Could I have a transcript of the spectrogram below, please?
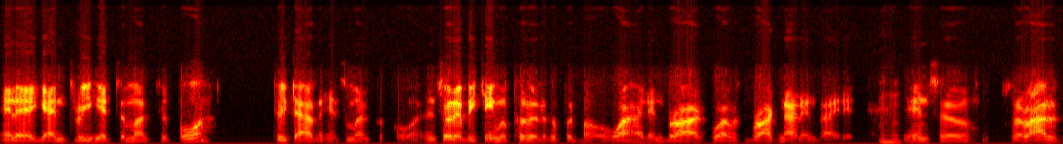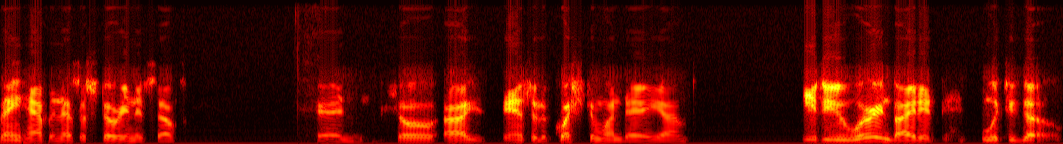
and I had gotten three hits a month before, 3,000 hits a month before. And so that became a political football. Why didn't Brock, why was Brock not invited? Mm-hmm. And so so a lot of things happen. That's a story in itself. And so I answered a question one day. Um, if you were invited, would you go?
